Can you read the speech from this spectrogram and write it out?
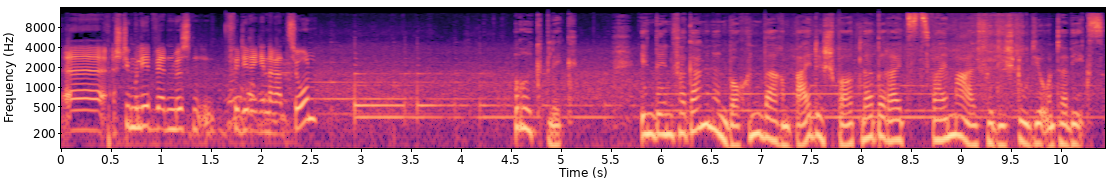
äh, stimuliert werden müssen für die Regeneration. Rückblick. In den vergangenen Wochen waren beide Sportler bereits zweimal für die Studie unterwegs.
